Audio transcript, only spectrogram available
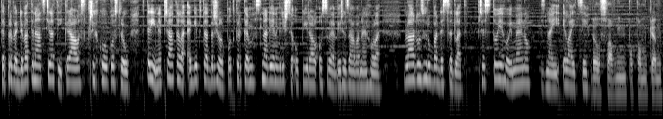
teprve 19-letý král s křehkou kostrou, který nepřátele Egypta držel pod krkem snad jen když se opíral o své vyřezávané hole. Vládl zhruba 10 let, přesto jeho jméno znají i lajci. Byl slavným potomkem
